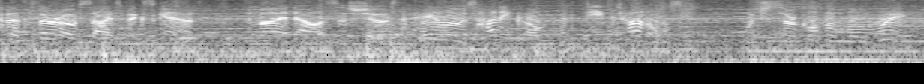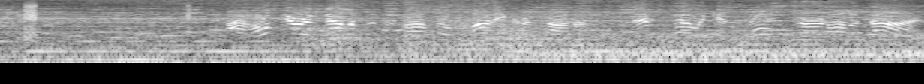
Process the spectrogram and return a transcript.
Did a thorough seismic scan, and my analysis shows that Halo is honeycombed with deep tunnels, which circle the whole ring. I hope your analysis is on the money, Cortana. This Pelican won't turn on a dime.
